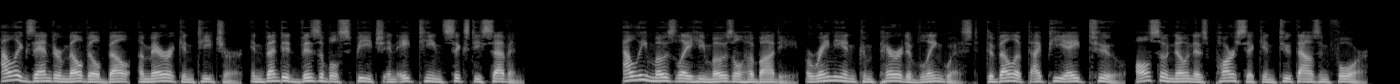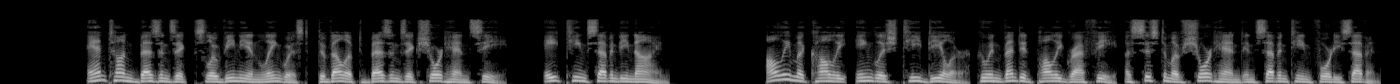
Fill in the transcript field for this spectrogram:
Alexander Melville Bell, American teacher, invented visible speech in 1867. Ali Moslehi Moselhabadi, Iranian comparative linguist, developed IPA2, also known as Parsic in 2004. Anton Bezinček, Slovenian linguist, developed Bezinček shorthand c. 1879. Aulay Macaulay, English tea dealer, who invented polygraphy, a system of shorthand in 1747.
